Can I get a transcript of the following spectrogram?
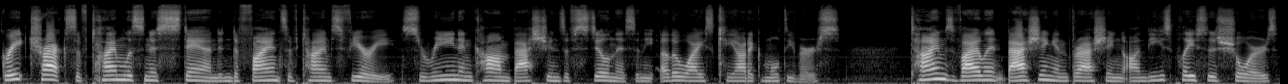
Great tracts of timelessness stand in defiance of time's fury, serene and calm bastions of stillness in the otherwise chaotic multiverse. Time's violent bashing and thrashing on these places' shores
